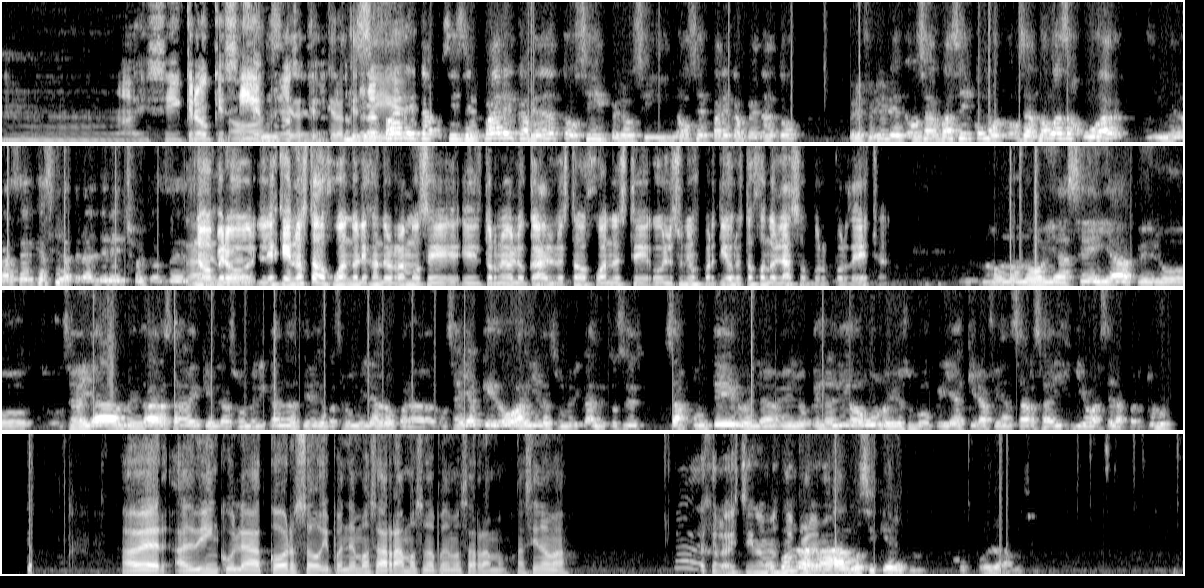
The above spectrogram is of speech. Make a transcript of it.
Mm, ahí sí, creo que No, sí. sí, no creo sé. que- creo Si que se, sí. para el, ca- si se para el campeonato, sí, pero si no se para el campeonato, preferible, o sea, vas a ir como, o sea, no vas a jugar y me va a ser casi lateral derecho, entonces... Claro. No, pero claro. es que no ha estado jugando Alejandro Ramos eh, el torneo local, lo ha estado jugando este, o los últimos partidos lo está jugando Lazo por, por derecha. No, no, no, ya sé, ya, pero, sea, ya Melgar sabe que en la Sudamericana tiene que pasar un milagro para, o sea, ya quedó ahí en la Sudamericana, entonces, estás puntero en, la, en lo que es la Liga 1, yo supongo que ya quiere afianzarse ahí y llevarse la apertura. A ver, Advíncula, Corso y ponemos a Ramos o no ponemos a Ramos. Así nomás. Ah, déjalo ahí, sí, nomás, no Ponlo a. Ramos si quieres. ponlo a Ramos.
